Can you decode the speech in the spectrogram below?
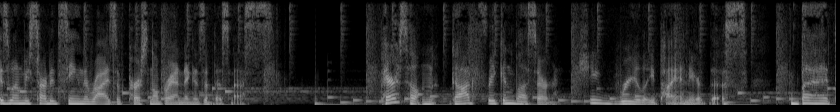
is when we started seeing the rise of personal branding as a business. Paris Hilton, God freaking bless her, she really pioneered this. But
